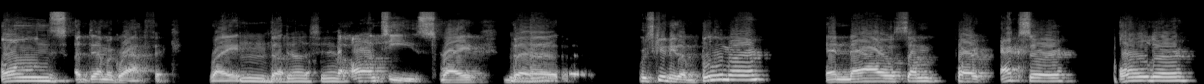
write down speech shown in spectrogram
owns a demographic, right? Mm, the, does, yeah. the aunties, right? The mm-hmm. excuse me, the boomer, and now some part Xer, older,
